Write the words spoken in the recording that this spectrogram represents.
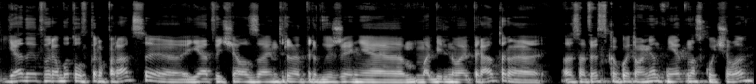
Я до этого работал в корпорации, я отвечал за интернет-продвижение мобильного оператора. Соответственно, в какой-то момент мне это наскучило,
